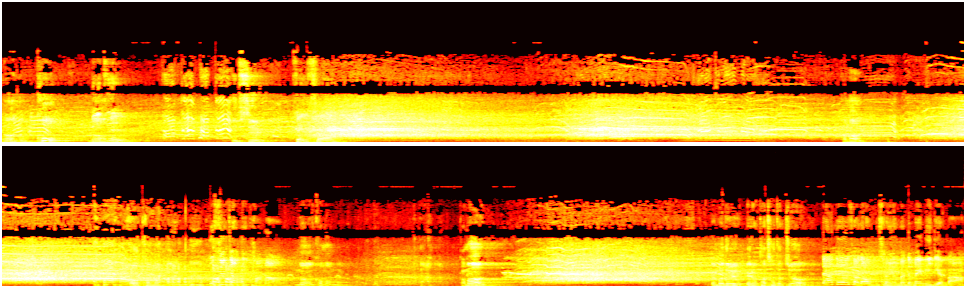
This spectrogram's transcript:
No no 코 鼻子、 입술 嘴唇。 컴온 너 컴온 말고 不是叫你 come on， 너 컴온 말고 컴온 멤버들 매력 다 찾았죠? 大家 都有找到我们成员们的魅力点吧？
